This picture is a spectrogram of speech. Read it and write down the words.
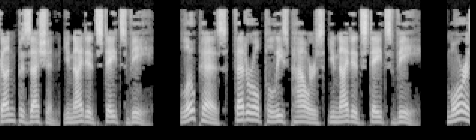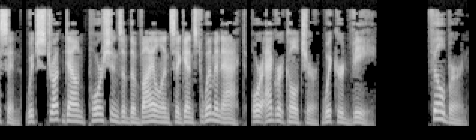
gun possession United States v. Lopez, Federal Police Powers United States v. Morrison, which struck down portions of the Violence Against Women Act, or Agriculture Wickard v. Filburn.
